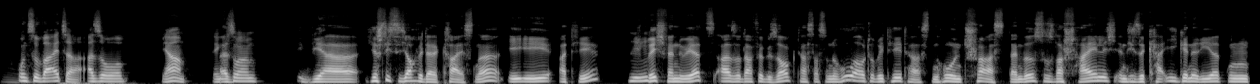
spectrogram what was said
mhm. und so weiter. Also ja, denkst also, du wir, hier schließt sich auch wieder der Kreis, ne? EEAT Mhm. Sprich, wenn du jetzt also dafür gesorgt hast, dass du eine hohe Autorität hast, einen hohen Trust, dann wirst du es wahrscheinlich in diese KI-generierten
